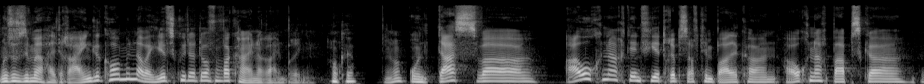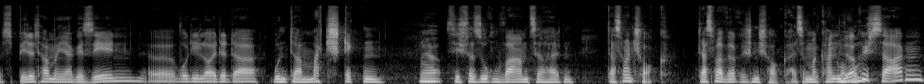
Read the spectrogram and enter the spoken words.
Und so sind wir halt reingekommen, aber Hilfsgüter dürfen wir keine reinbringen. Okay. Ja. Und das war auch nach den vier Trips auf dem Balkan, auch nach Babska. Das Bild haben wir ja gesehen, äh, wo die Leute da unter Matsch stecken, ja. sich versuchen warm zu halten. Das war ein Schock. Das war wirklich ein Schock. Also man kann Warum? wirklich sagen,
